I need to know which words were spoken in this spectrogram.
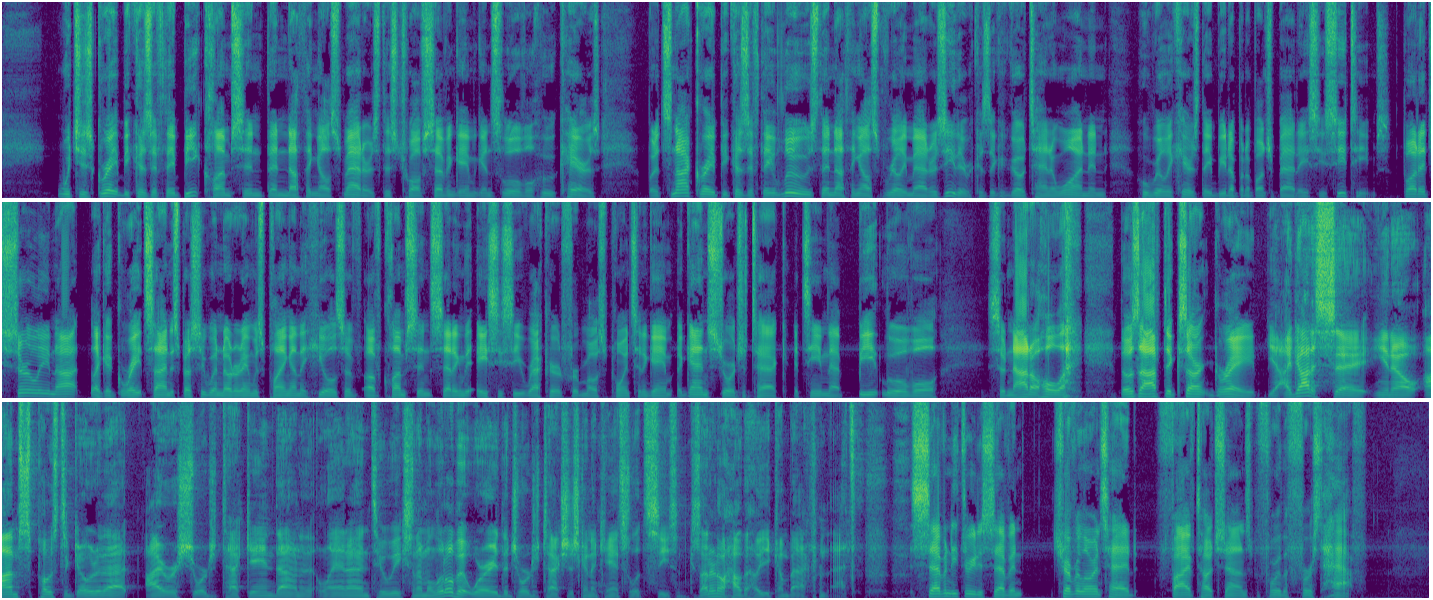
which is great because if they beat Clemson, then nothing else matters. This 12-7 game against Louisville, who cares? But it's not great because if they lose, then nothing else really matters either because they could go 10 and 1 and who really cares? They beat up on a bunch of bad ACC teams. But it's surely not like a great sign, especially when Notre Dame was playing on the heels of, of Clemson setting the ACC record for most points in a game against Georgia Tech, a team that beat Louisville so not a whole lot. Those optics aren't great. Yeah, I gotta say, you know, I'm supposed to go to that Irish Georgia Tech game down in Atlanta in two weeks, and I'm a little bit worried that Georgia Tech's just going to cancel its season because I don't know how the hell you come back from that. Seventy-three to seven. Trevor Lawrence had five touchdowns before the first half.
